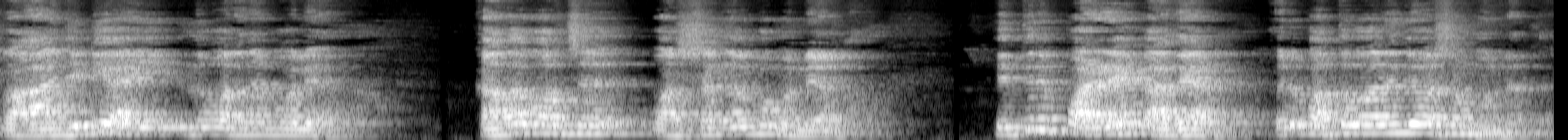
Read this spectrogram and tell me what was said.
ട്രാജഡി ആയി എന്ന് പറഞ്ഞ പോലെയാണ്. കഥ കുറച്ച് വർഷങ്ങൾക്ക് മുന്നെയാണ്. ഇത്തിരി പഴയ കഥയാണ്. ഒരു പത്ത് പതിനഞ്ച് വർഷം മുന്നത്തെ.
